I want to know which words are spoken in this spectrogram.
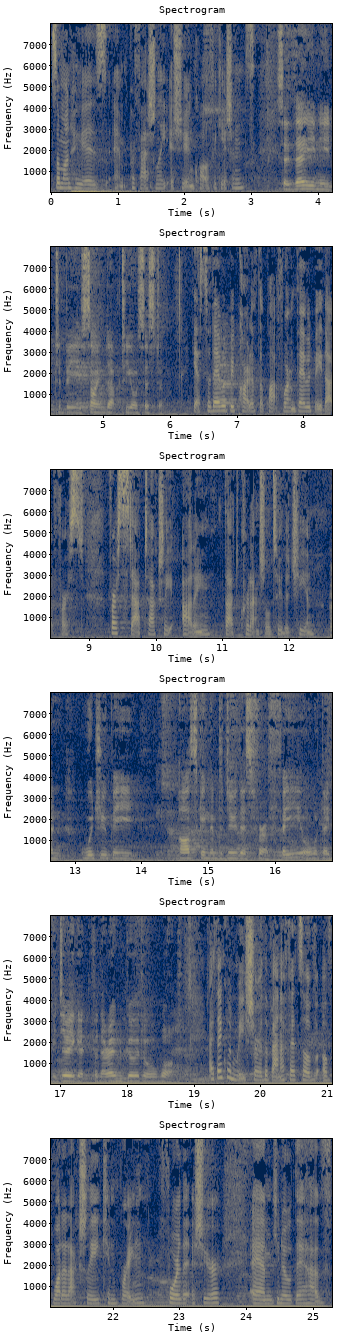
someone who is um, professionally issuing qualifications. So they need to be signed up to your system. Yes, so they would be part of the platform. They would be that first first step to actually adding that credential to the chain. And would you be asking them to do this for a fee, or would they be doing it for their own good, or what? I think when we share the benefits of, of what it actually can bring for the issuer, um, you know, they have,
